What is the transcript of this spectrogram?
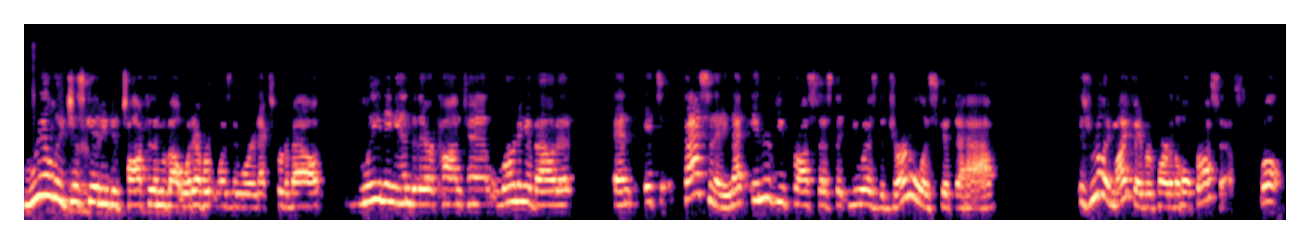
Really just getting to talk to them about whatever it was they were an expert about, leaning into their content, learning about it. And it's fascinating that interview process that you as the journalist get to have is really my favorite part of the whole process. Well,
